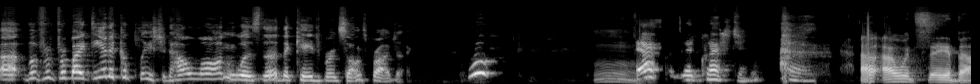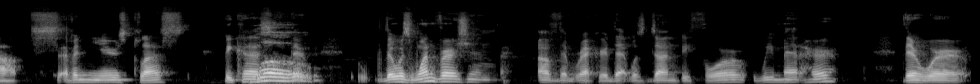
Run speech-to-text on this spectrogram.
uh but for, for my idea to completion how long was the the Caged Bird Songs project? Woo! Mm. that's a good question. I, I, would say about seven years plus because there, there was one version of the record that was done before we met her. There were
